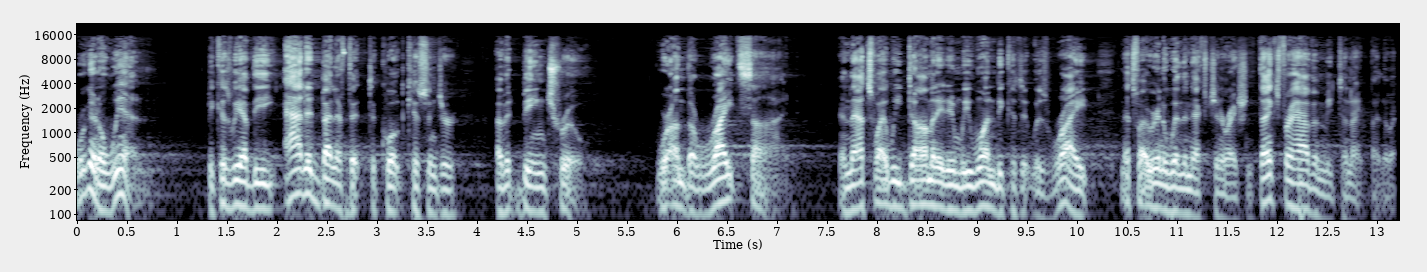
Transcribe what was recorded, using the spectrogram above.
we're going to win because we have the added benefit, to quote Kissinger, of it being true. We're on the right side. And that's why we dominated and we won because it was right. And that's why we're going to win the next generation. Thanks for having me tonight, by the way.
